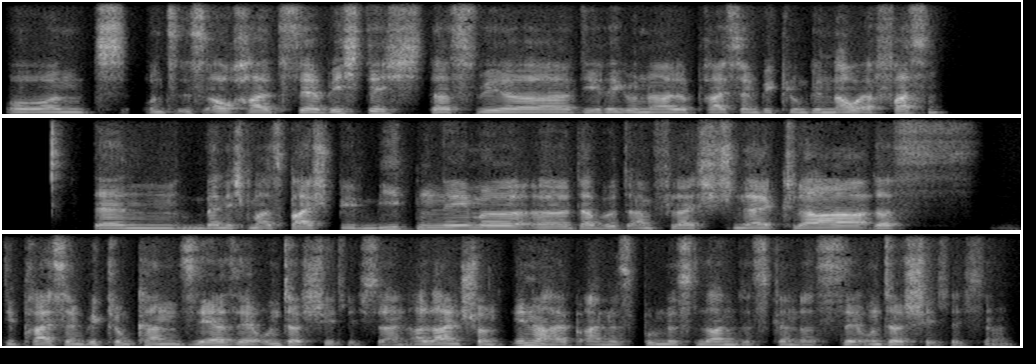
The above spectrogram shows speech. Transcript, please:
Und uns ist auch halt sehr wichtig, dass wir die regionale Preisentwicklung genau erfassen. Denn wenn ich mal als Beispiel Mieten nehme, äh, da wird einem vielleicht schnell klar, dass die Preisentwicklung kann sehr, sehr unterschiedlich sein. Allein schon innerhalb eines Bundeslandes kann das sehr unterschiedlich sein.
